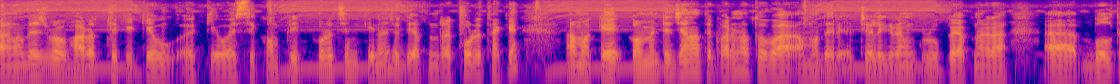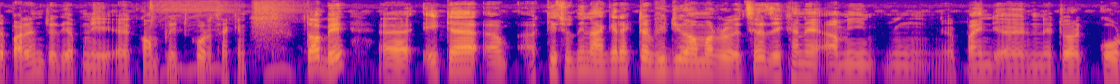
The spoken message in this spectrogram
বাংলাদেশ বা ভারত থেকে কেউ কেওয়াইসি কমপ্লিট করেছেন কিনা, যদি আপনারা করে থাকেন, আমাকে কমেন্টে জানাতে পারেন অথবা আমাদের টেলিগ্রাম গ্রুপে আপনারা বলতে পারেন যদি আপনি কমপ্লিট করে থাকেন। তবে এটা কিছুদিন আগের একটা ভিডিও আমার রয়েছে, যেখানে আমি পাইন নেটওয়ার্ক কোর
